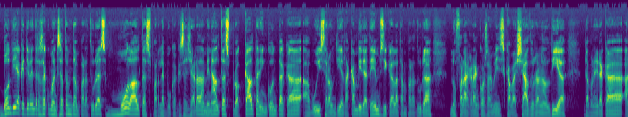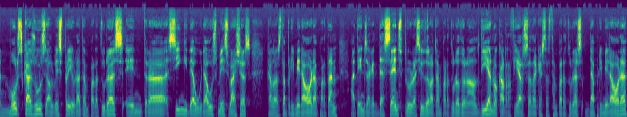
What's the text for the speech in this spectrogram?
Bon dia. Aquest divendres ha començat amb temperatures molt altes per l'època, exageradament altes, però cal tenir en compte que avui serà un dia de canvi de temps i que la temperatura no farà gran cosa més que baixar durant el dia, de manera que en molts casos al vespre hi haurà temperatures entre 5 i 10 graus més baixes que les de primera hora. Per tant, atents a aquest descens progressiu de la temperatura durant el dia, no cal refiar-se d'aquestes temperatures de primera hora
